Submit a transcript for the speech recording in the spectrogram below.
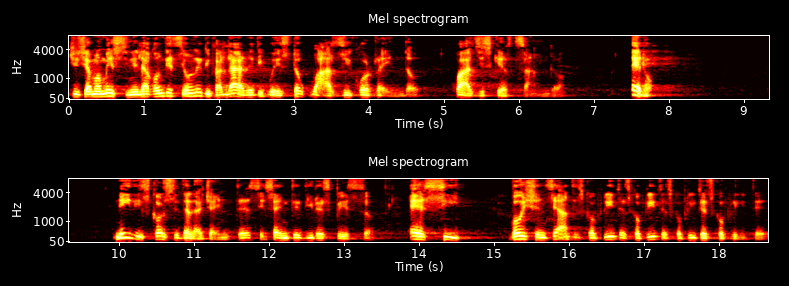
ci siamo messi nella condizione di parlare di questo quasi correndo, quasi scherzando. Però nei discorsi della gente si sente dire spesso, eh sì, voi scienziati scoprite, scoprite, scoprite, scoprite,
